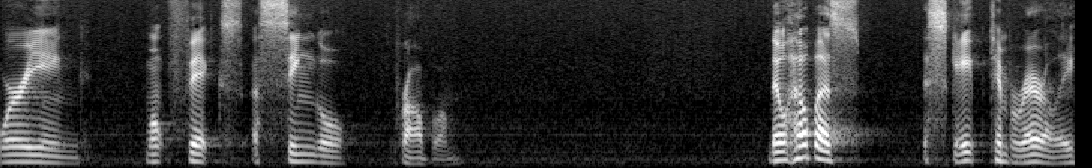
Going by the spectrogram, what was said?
worrying won't fix a single problem. They'll help us escape temporarily,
